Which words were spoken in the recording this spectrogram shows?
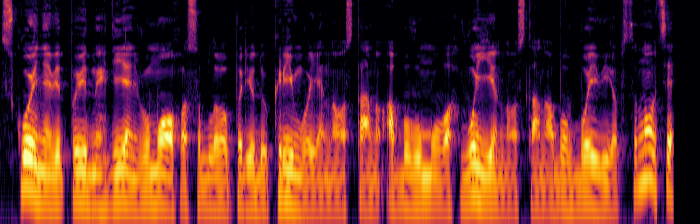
Скоєння відповідних діянь в умовах особливого періоду, крім воєнного стану, або в умовах воєнного стану, або в бойовій обстановці,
